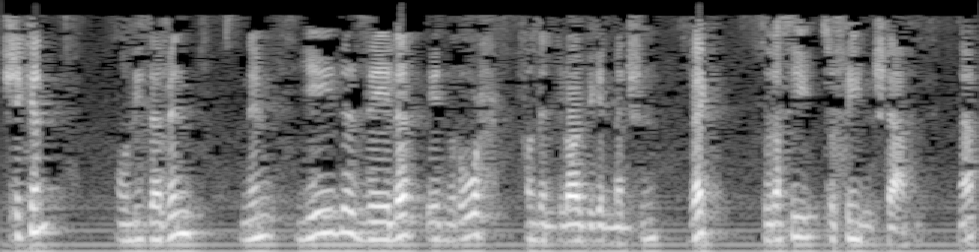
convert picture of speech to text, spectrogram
schicken und dieser Wind nimmt jede Seele, jeden Ruh von den gläubigen Menschen weg, sodass sie zufrieden sterben. Ja?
